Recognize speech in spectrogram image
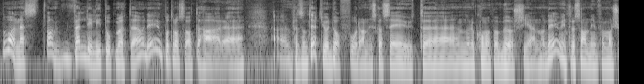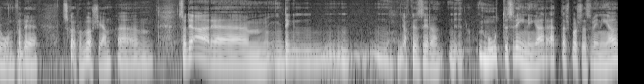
nå, var, nest, var veldig lite oppmøte, og det er jo på tross av at det her eh, presenterte jo Doff hvordan det skal se ut når det kommer på børs igjen. og Det er jo interessant informasjon, for det skal jo på børs igjen. Eh, så det er eh, det, jeg si det, motesvingninger, etterspørselssvingninger,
